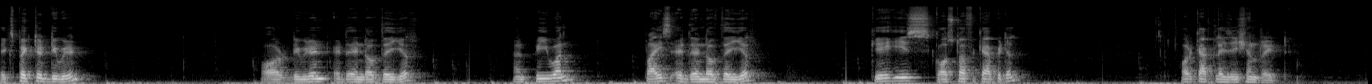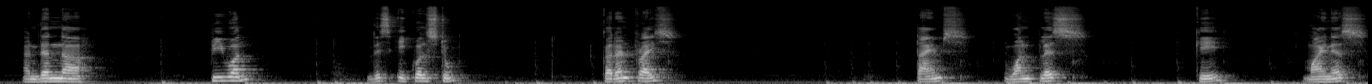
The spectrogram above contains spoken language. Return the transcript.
expected dividend or dividend at the end of the year and P1 price at the end of the year. K is cost of capital or capitalization rate. And then uh, P1 this equals to current price times 1 plus K minus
